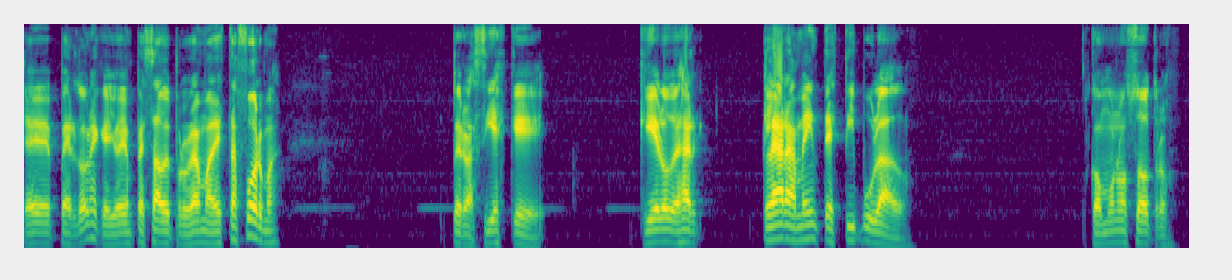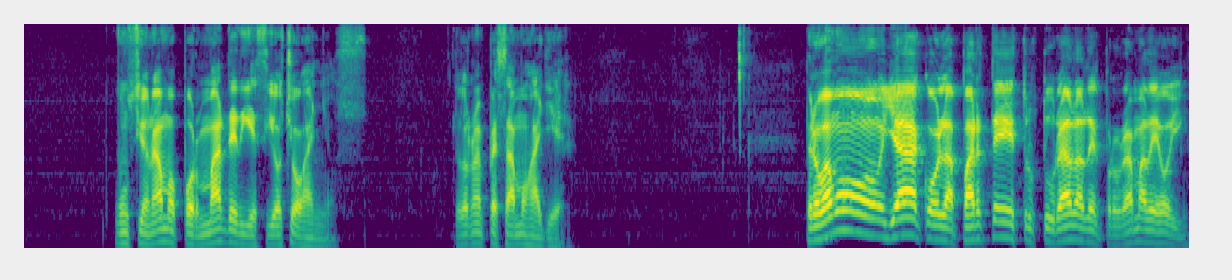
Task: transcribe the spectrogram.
Eh, perdone que yo haya empezado el programa de esta forma, pero así es que quiero dejar claramente estipulado cómo nosotros funcionamos por más de 18 años. Nosotros no empezamos ayer. Pero vamos ya con la parte estructurada del programa de hoy.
